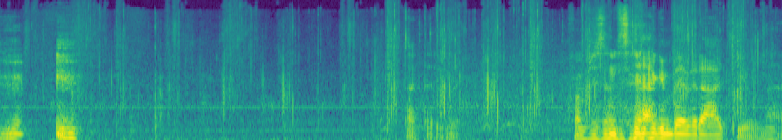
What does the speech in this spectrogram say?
tak tady je. Doufám, že jsem se nějak nevrátil, ne.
